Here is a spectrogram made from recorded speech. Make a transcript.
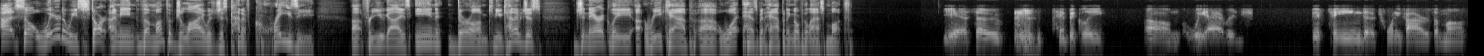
Uh, so where do we start? I mean, the month of July was just kind of crazy uh, for you guys in Durham. Can you kind of just generically uh, recap uh, what has been happening over the last month? Yeah. So typically, um, we average 15 to 20 fires a month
